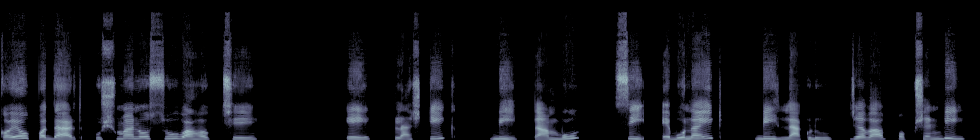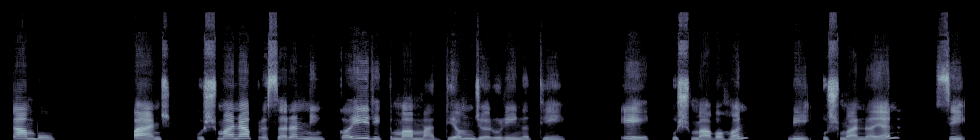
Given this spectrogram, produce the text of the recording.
કયો પદાર્થ ઉષ્માનો સુવાહક છે? એ પ્લાસ્ટિક, બી તાંબુ, સી એબોનાઇટ, ડી લાકડું. જવાબ ઓપ્શન બી તાંબુ. પાંચ, ઉષ્માના પ્રસરણની કઈ રીતમાં માધ્યમ જરૂરી નથી? એ ઉષ્માવહન બી ઉષ્માનયન સી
